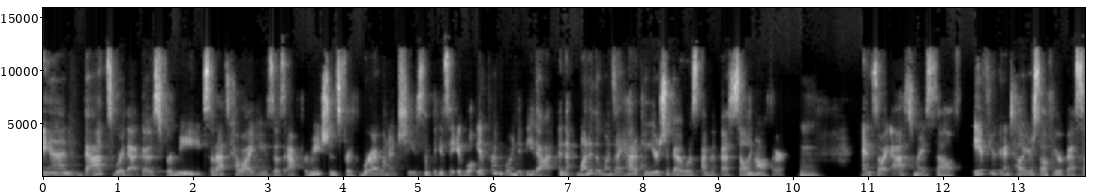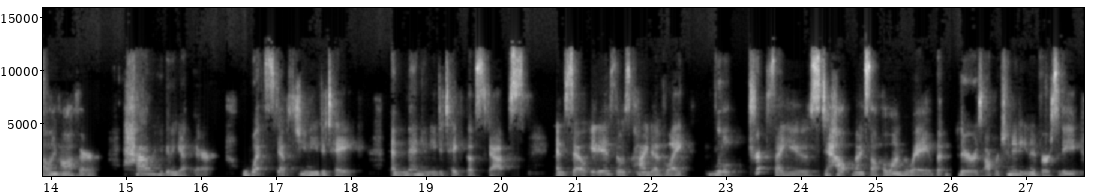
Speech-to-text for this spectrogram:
And that's where that goes for me. So that's how I use those affirmations for where I want to achieve something and say, well, if I'm going to be that. And that, one of the ones I had a few years ago was I'm a best selling author. Mm. And so I asked myself, if you're going to tell yourself you're a best selling author, how are you going to get there? What steps do you need to take? And then you need to take those steps. And so it is those kind of like little tricks I use to help myself along the way. But there's opportunity and adversity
